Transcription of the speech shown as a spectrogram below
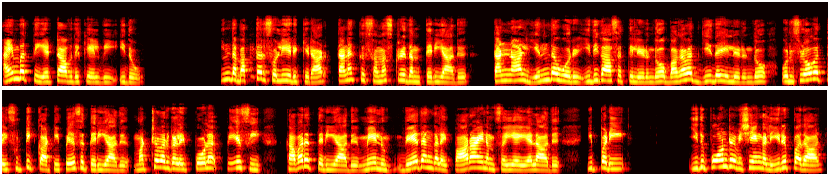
ஐம்பத்தி எட்டாவது கேள்வி இதோ. இந்த பக்தர் சொல்லியிருக்கிறார் தனக்கு சமஸ்கிருதம் தெரியாது. தன்னால் எந்த ஒரு இதிகாசத்திலிருந்தோ பகவத்கீதையிலிருந்தோ ஒரு ஸ்லோகத்தை சுட்டிக்காட்டி பேச தெரியாது. மற்றவர்களைப் போல பேசி கவரத் தெரியாது. மேலும் வேதங்களை பாராயணம் செய்ய இயலாது. இப்படி இது போன்ற விஷயங்கள் இருப்பதால்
